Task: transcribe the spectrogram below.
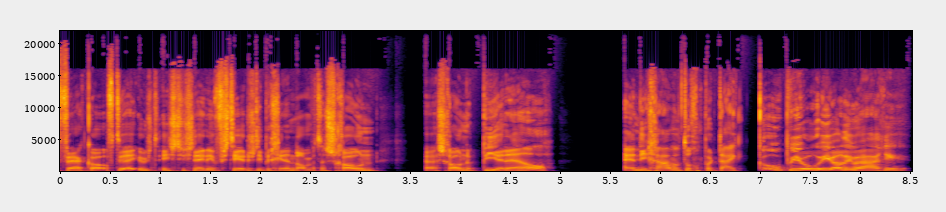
verkoop, of de institutionele investeerders, die beginnen dan met een schoon uh, schone PNL. En die gaan we toch een partij kopen, jongen, in januari.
